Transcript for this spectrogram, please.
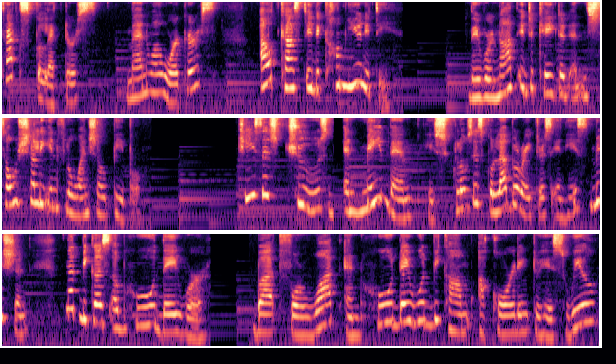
tax collectors, manual workers, outcasts in the community. They were not educated and socially influential people. Jesus chose and made them his closest collaborators in his mission, not because of who they were, but for what and who they would become according to his will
